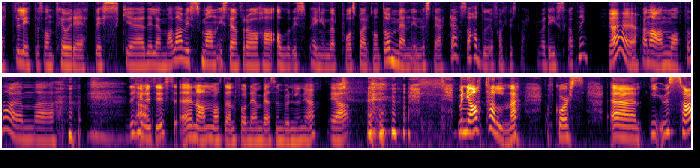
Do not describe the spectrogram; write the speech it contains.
et lite sånn teoretisk eh, dilemma. da. Hvis man istedenfor å ha alle disse pengene på sparekonto, men investerte, så hadde det jo faktisk vært verdiskapning. Ja, ja, ja. På en annen måte da enn eh, Definitivt. En annen måte enn for DNB sin bunnlinje. Ja. Men ja, tallene, of course. Uh, I USA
